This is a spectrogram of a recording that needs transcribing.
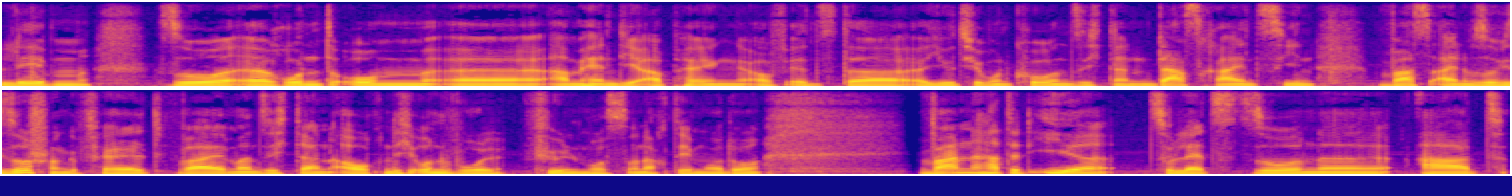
leben, so äh, rund um äh, am Handy abhängen, auf Insta, äh, YouTube und Co. und sich dann das reinziehen, was einem sowieso schon gefällt, weil man sich dann auch nicht unwohl fühlen muss, so nach dem Motto. Wann hattet ihr zuletzt so eine Art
